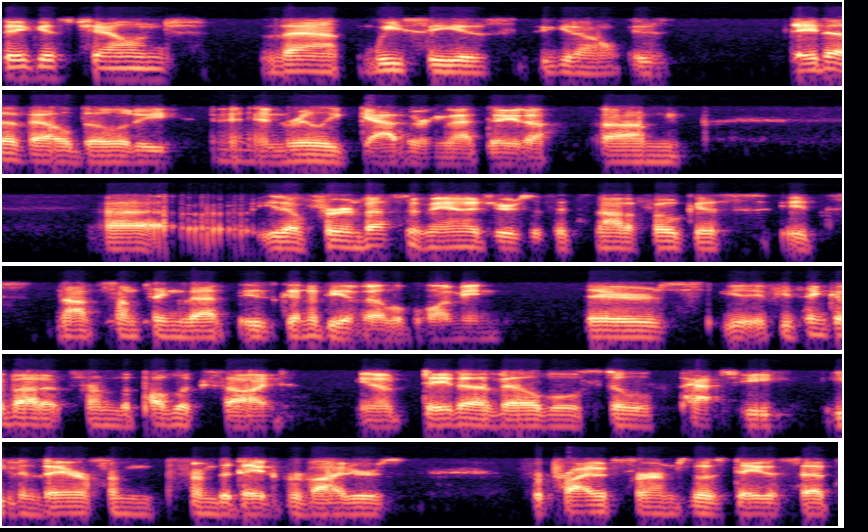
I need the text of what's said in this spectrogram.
biggest challenge that we see is, you know, is data availability and, and really gathering that data. Um, uh, you know, for investment managers, if it's not a focus, it's not something that is going to be available. I mean, there's if you think about it from the public side, you know, data available is still patchy even there from from the data providers. For private firms, those data sets,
